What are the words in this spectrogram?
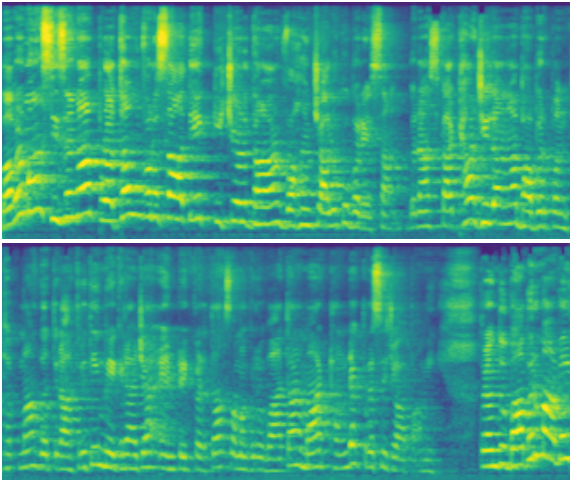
બાબરમાં સિઝનના પ્રથમ વરસાદે કીચડગાણ વાહન ચાલકો પરેશાન. બનાસકાંઠા જિલ્લાના બાબર પંથકમાં ગત રાત્રિથી મેઘરાજા એન્ટ્રી કરતા સમગ્ર વાતાવરણમાં ઠંડક પ્રસરી જવા પામી. પરંતુ બાબરમાં આવેલ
